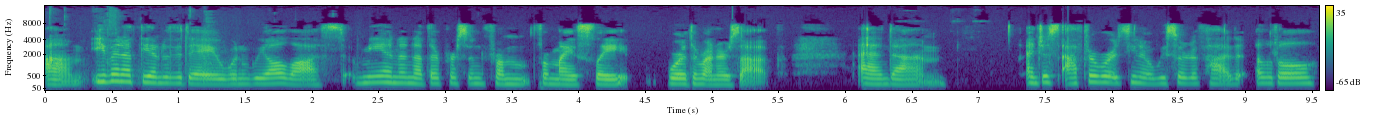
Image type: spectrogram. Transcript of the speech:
Um, even at the end of the day, when we all lost, me and another person from from my slate were the runners up, and um, and just afterwards, you know, we sort of had a little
